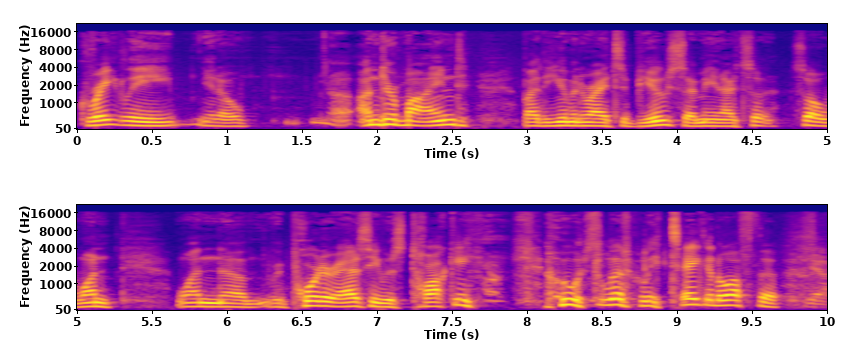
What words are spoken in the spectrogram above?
greatly, you know, uh, undermined by the human rights abuse. I mean, I saw, saw one one um, reporter as he was talking, who was literally taken off the, yeah,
